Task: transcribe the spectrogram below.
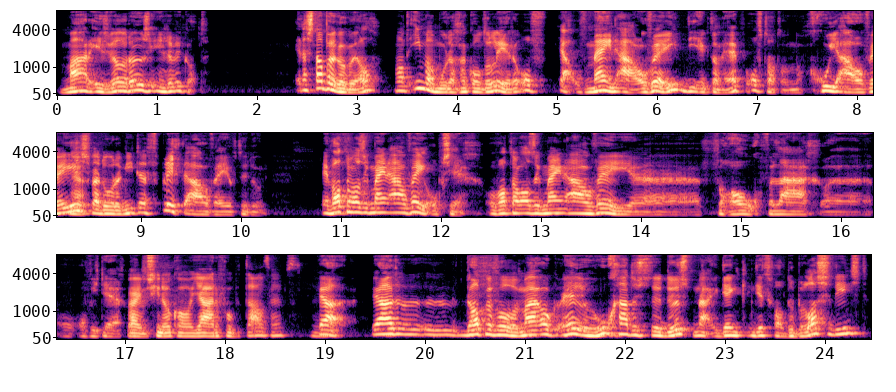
maar is wel reuze ingewikkeld. En dat snap ik ook wel, want iemand moet dan gaan controleren of, ja, of mijn AOV, die ik dan heb, of dat een goede AOV is, waardoor ik niet een verplichte AOV hoef te doen. En wat nou als ik mijn AOV opzeg? Of wat nou als ik mijn AOV uh, verhoog, verlaag uh, of iets dergelijks? Waar je misschien ook al jaren voor betaald hebt. Ja, ja dat bijvoorbeeld. Maar ook, hoe gaat dus, de, dus, nou ik denk in dit geval de Belastingdienst,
